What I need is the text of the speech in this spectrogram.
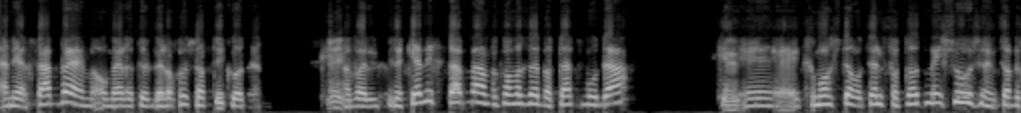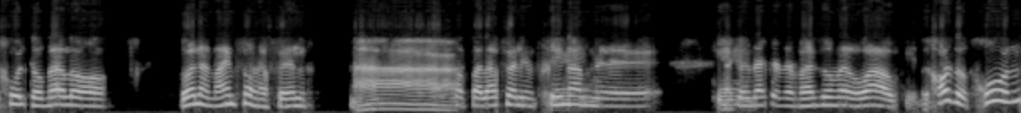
אני עכשיו אומרת את זה, לא חשבתי קודם, כן, אבל זה כן נכתב מהמקום הזה בתת מודע, כן, אה, כמו שאתה רוצה לפתות מישהו שנמצא בחו"ל, אתה אומר לו, בוא'נה, מה עם פלאפל? אה, הפלאפל עם חינם, אה, אתה כן, יודע כזה, ואז הוא אומר, וואו, כי בכל זאת, חו"ל,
